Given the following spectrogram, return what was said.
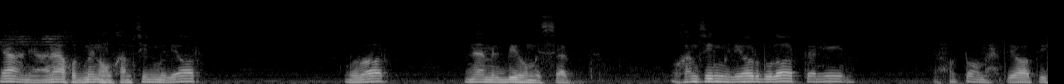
يعني هناخد منهم خمسين مليار دولار نعمل بيهم السد. وخمسين مليار دولار تانيين. نحطهم احتياطي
